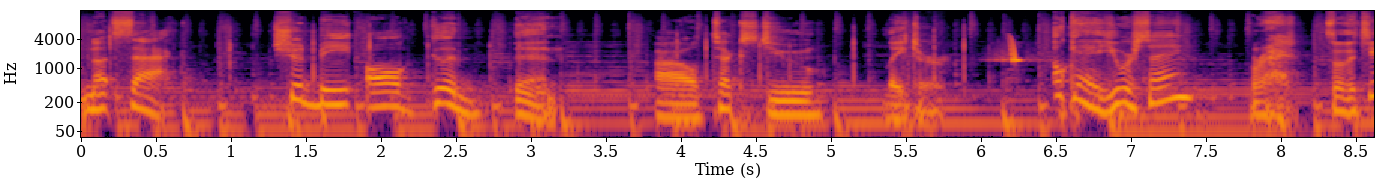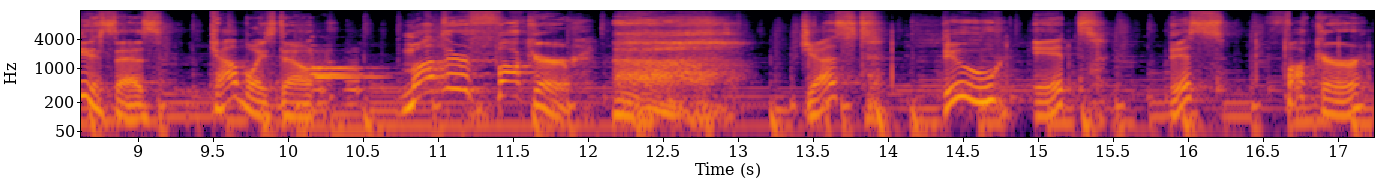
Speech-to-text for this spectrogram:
Nut sack. Should be all good then. I'll text you later. Okay, you were saying? Right. So the cheetah says, Cowboys don't. Motherfucker! Just do it. This fucker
